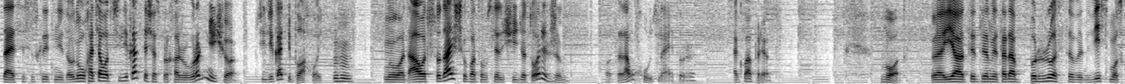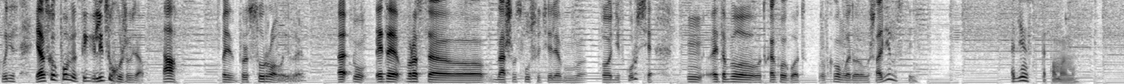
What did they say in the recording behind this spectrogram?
Да, Assassin's Creed не то. Ну, хотя вот Синдикат я сейчас прохожу, вроде ничего. Синдикат неплохой. мгм. Ну вот, а вот что дальше, потом следующий идет Origin, вот, а там хуй знает уже. Так попрет. Вот. Э, Я, ты, ты мне тогда просто весь мозг вынес. Я, насколько помню, ты лицуху уже взял. Да. Блин, просто суровый, блин. Э, ну, это просто нашим слушателям, кто не в курсе. Это было вот какой год? В каком году он вышел? 11 11 по-моему.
